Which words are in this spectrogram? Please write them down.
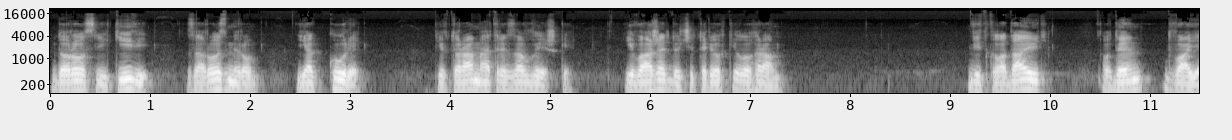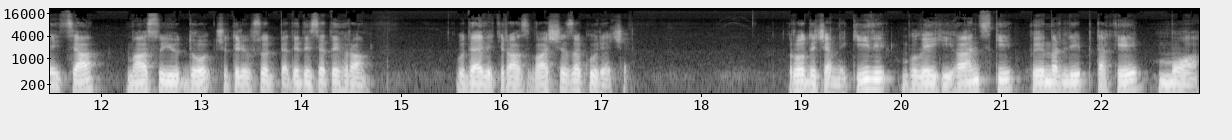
Дорослі ківі за розміром, як кури, півтора метри заввишки і важать до 4 кг. Відкладають 1-2 яйця масою до 450 г. У 9 раз важче за куряче. Родичами ківі були гігантські вимерлі птахи Моа.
